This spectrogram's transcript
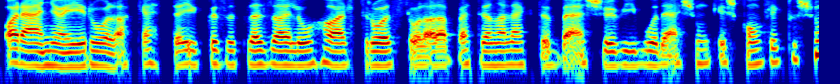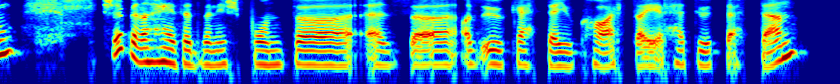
arányairól, a kettejük között lezajló harcról szól alapvetően a legtöbb belső vívódásunk és konfliktusunk. És ebben a helyzetben is pont ez az ő kettejük harca érhető tetten,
